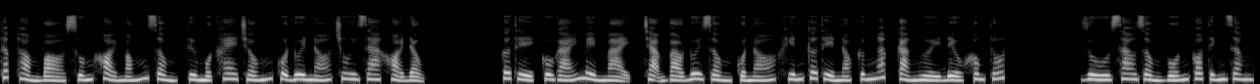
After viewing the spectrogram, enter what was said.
thấp thỏm bò xuống khỏi móng rồng, từ một khe trống của đuôi nó chui ra khỏi động. Cơ thể cô gái mềm mại, chạm vào đuôi rồng của nó khiến cơ thể nó cứng ngắc cả người đều không tốt. Dù sao rồng vốn có tính dâm,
